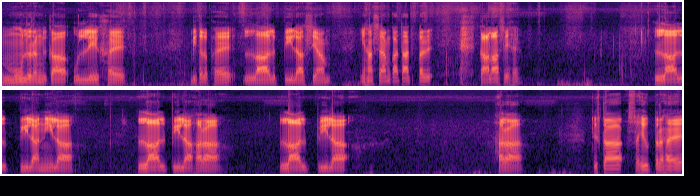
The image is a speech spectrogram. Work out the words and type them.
मूल रंग का उल्लेख है। विकल्प है लाल, पीला, श्याम। यहाँ श्याम का तात्पर्य काला से है। लाल, पीला, नीला, लाल, पीला, हरा, लाल, पीला, हरा। तो इसका सही उत्तर है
